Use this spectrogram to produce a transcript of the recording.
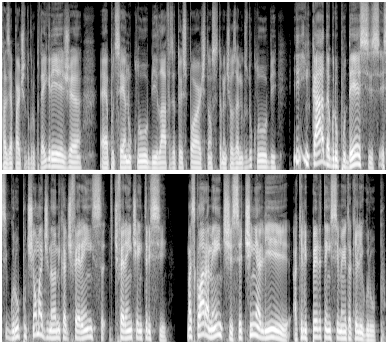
fazia parte do grupo da igreja. É, putz, você ia no clube lá fazer teu esporte, então você também tinha os amigos do clube. E em cada grupo desses, esse grupo tinha uma dinâmica diferente entre si. Mas claramente você tinha ali aquele pertencimento àquele grupo.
